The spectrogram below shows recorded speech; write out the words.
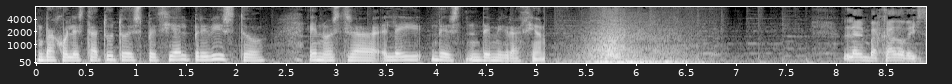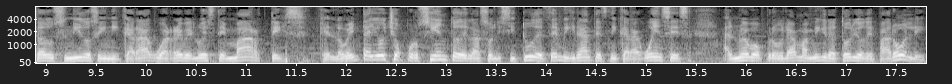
bajo el estatuto especial previsto en nuestra ley de, migración. La Embajada de Estados Unidos en Nicaragua reveló este martes que el 98% de las solicitudes de migrantes nicaragüenses al nuevo programa migratorio de Parole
